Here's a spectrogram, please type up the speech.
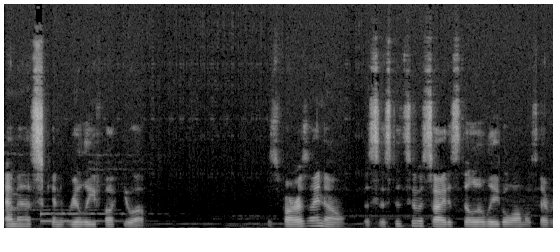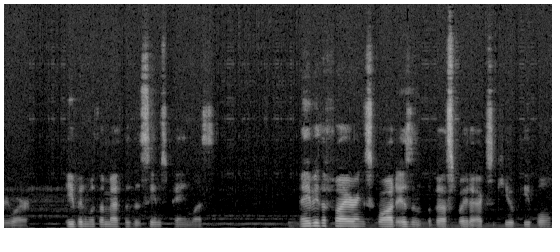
MS can really fuck you up. As far as I know, assisted suicide is still illegal almost everywhere, even with a method that seems painless. Maybe the firing squad isn't the best way to execute people.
